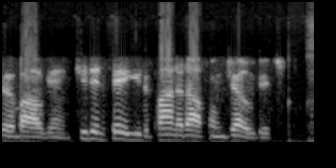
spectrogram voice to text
to a ball game. She didn't tell you to pawn it off on Joe, did she?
